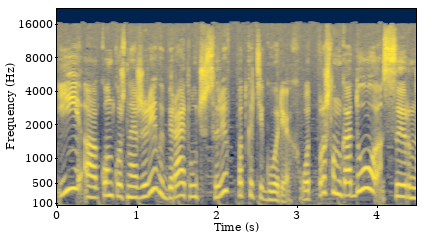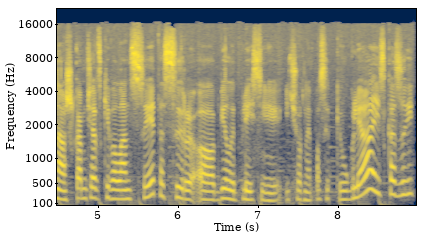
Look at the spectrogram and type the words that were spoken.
и а, конкурсное жюри выбирает лучшие сыры в подкатегориях. Вот в прошлом году сыр наш камчатский валансе, это сыр а, белой плесени и черной посыпки угля из козы,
